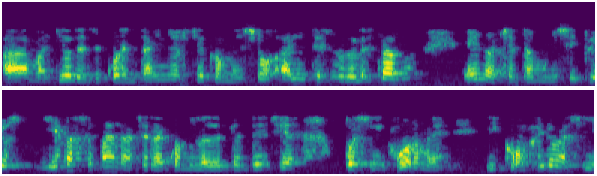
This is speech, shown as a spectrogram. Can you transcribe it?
a mayores de 40 años ya comenzó al interior del estado en 80 municipios y esta semana será cuando la dependencia pues informe y confirme si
